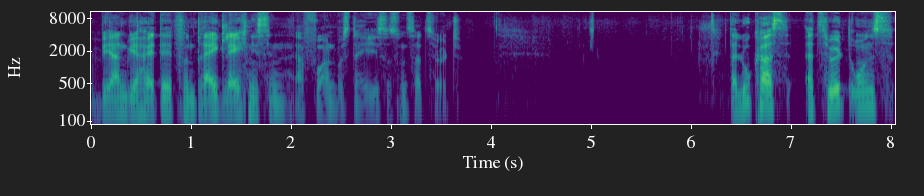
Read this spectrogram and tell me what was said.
werden wir heute von drei Gleichnissen erfahren, was der Herr Jesus uns erzählt. Der Lukas erzählt uns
